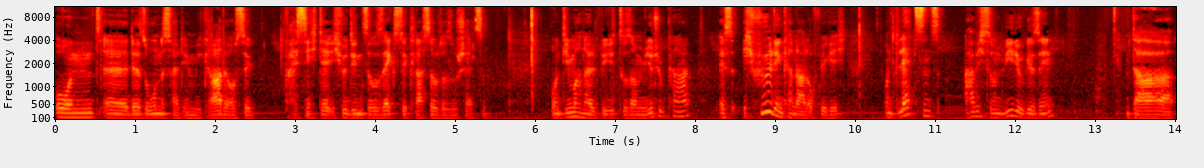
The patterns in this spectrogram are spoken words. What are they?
Und äh, der Sohn ist halt irgendwie gerade aus der, weiß nicht, der, ich würde ihn so sechste Klasse oder so schätzen. Und die machen halt wirklich zusammen einen YouTube-Kanal. Ich fühle den Kanal auch wirklich. Und letztens habe ich so ein Video gesehen. Da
